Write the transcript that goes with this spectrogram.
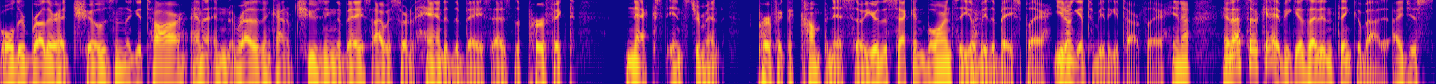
older brother had chosen the guitar, and and rather than kind of choosing the bass, I was sort of handed the bass as the perfect next instrument, perfect accompanist. So you're the second born, so you'll be the bass player. You don't get to be the guitar player, you know? And that's okay because I didn't think about it. I just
